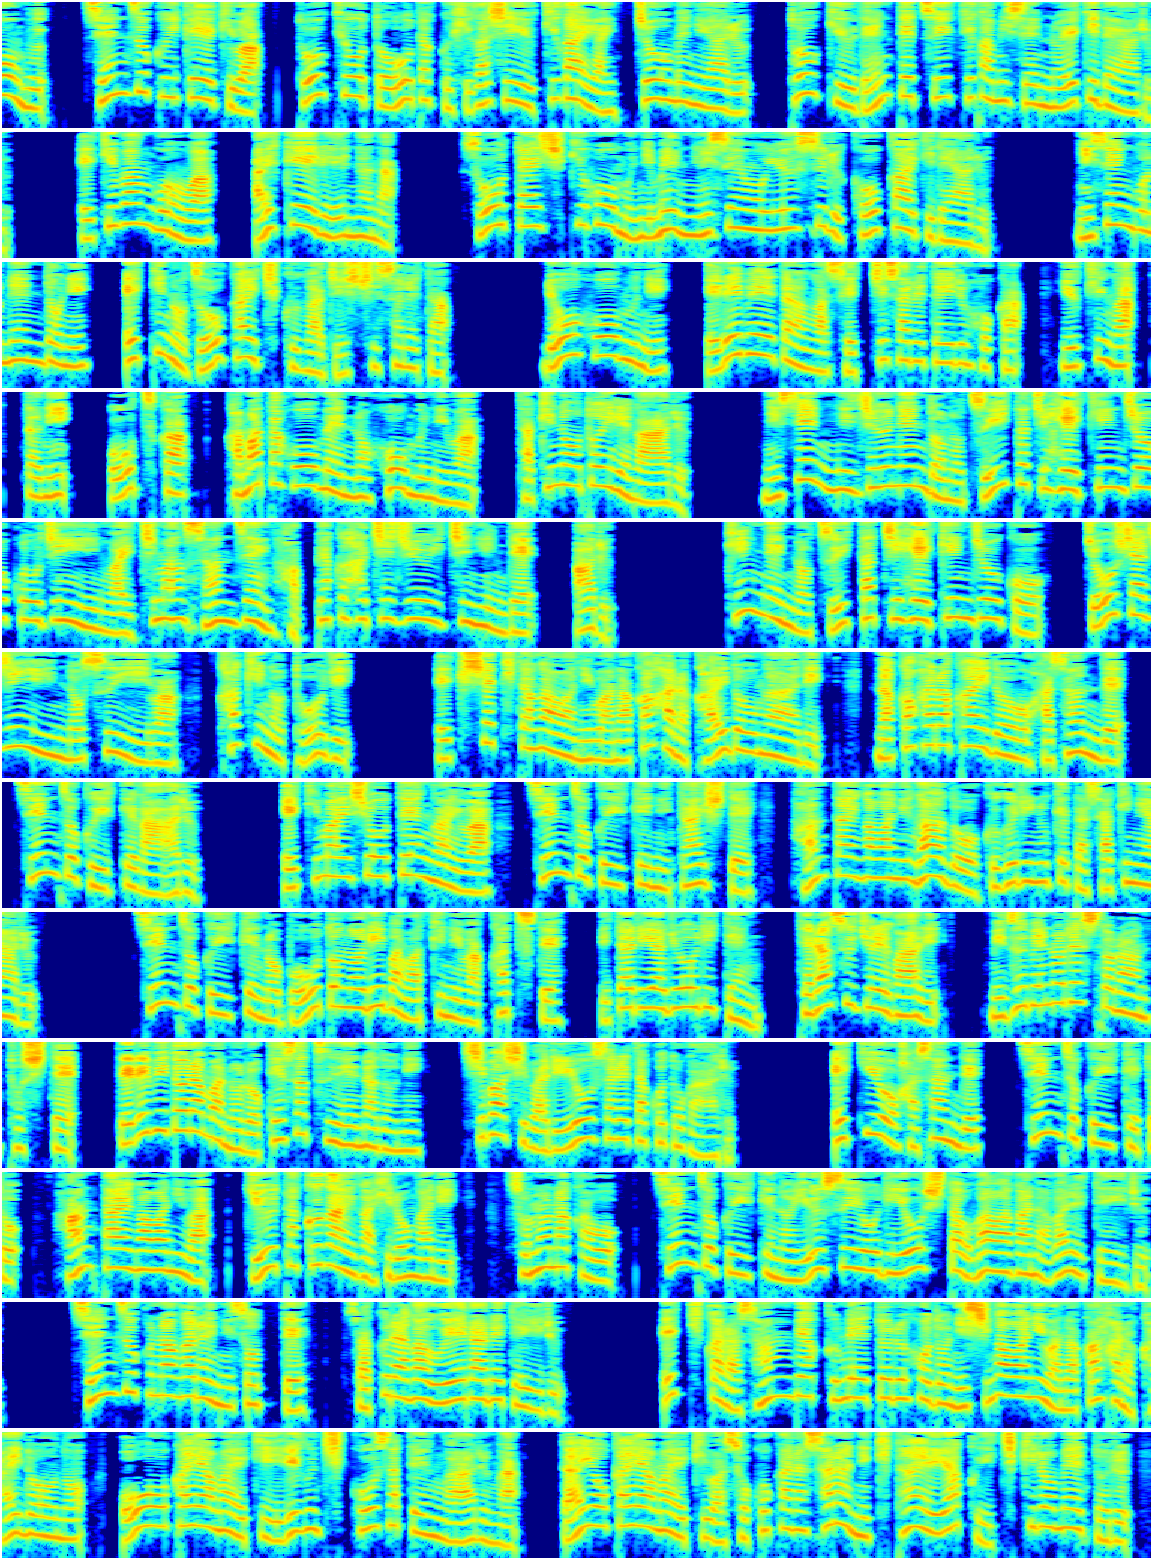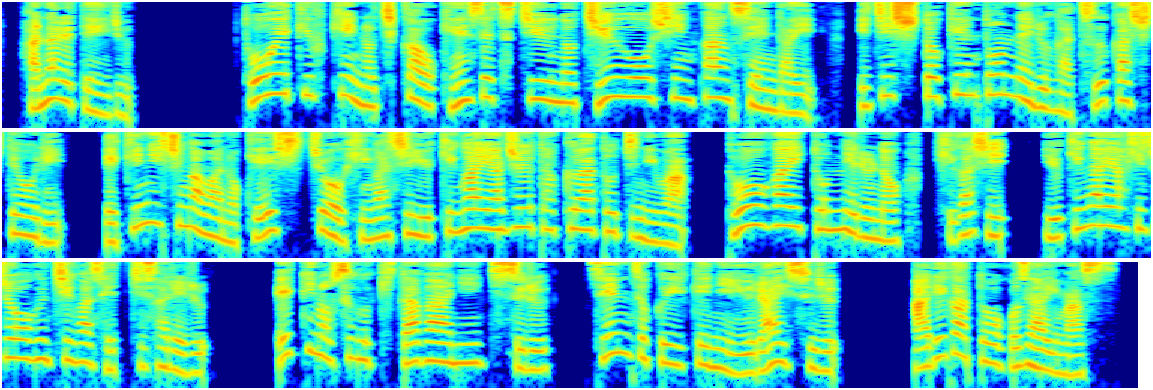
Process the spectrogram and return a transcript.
ホーム、専属池駅は、東京都大田区東雪ヶ谷一丁目にある、東急電鉄池上線の駅である。駅番号は IK07。相対式ホーム2面2線を有する高架駅である。2005年度に駅の増改築が実施された。両ホームにエレベーターが設置されているほか、雪が谷、大塚、蒲田方面のホームには多機能トイレがある。2020年度の1日平均乗降人員は13,881人である。近年の1日平均乗降、乗車人員の推移は下記の通り。駅舎北側には中原街道があり、中原街道を挟んで専属池がある。駅前商店街は専属池に対して反対側にガードをくぐり抜けた先にある。専属池のボート乗り場脇にはかつてイタリア料理店テラスジュレがあり、水辺のレストランとしてテレビドラマのロケ撮影などにしばしば利用されたことがある。駅を挟んで専属池と反対側には住宅街が広がり、その中を専属池の湧水を利用した小川が流れている。専属流れに沿って桜が植えられている。駅から300メートルほど西側には中原街道の大岡山駅入口交差点があるが、大岡山駅はそこからさらに北へ約 1km 離れている。当駅付近の地下を建設中の中央新幹線台、一首都圏トンネルが通過しており、駅西側の警視庁東雪ヶ谷住宅跡地には、当該トンネルの東雪ヶ谷非常口が設置される。駅のすぐ北側に位置する、専属池に由来する。ありがとうございます。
